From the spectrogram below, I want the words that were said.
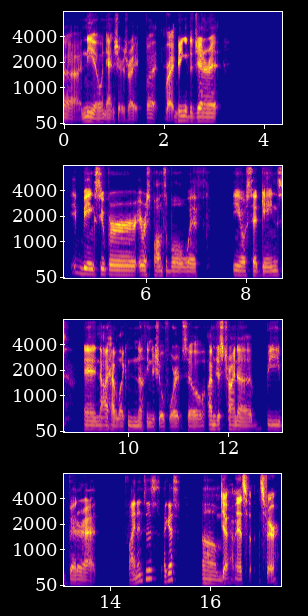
uh Neo and Ant shares, right? But Right. being a degenerate, being super irresponsible with you know said gains, and now I have like nothing to show for it. So I'm just trying to be better at finances, I guess. Um, Yeah, I mean that's that's fair.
